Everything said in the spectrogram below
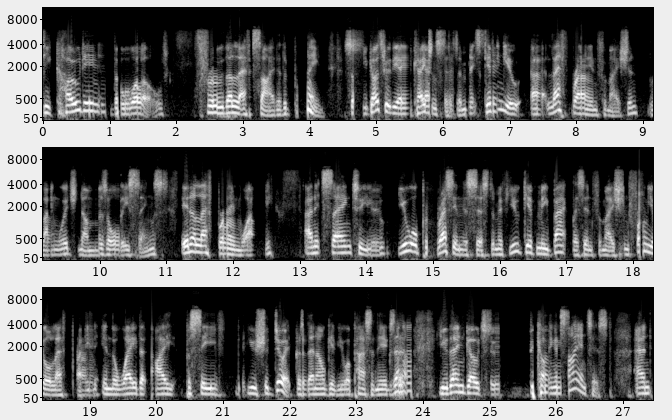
decoding the world through the left side of the brain. So you go through the education system, and it's giving you uh, left brain information, language, numbers, all these things, in a left brain way and it's saying to you, you will progress in this system if you give me back this information from your left brain in the way that I perceive that you should do it, because then I'll give you a pass in the exam. You then go to becoming a scientist and,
